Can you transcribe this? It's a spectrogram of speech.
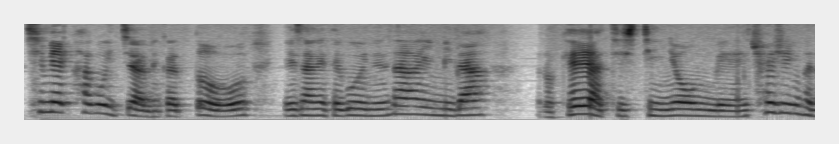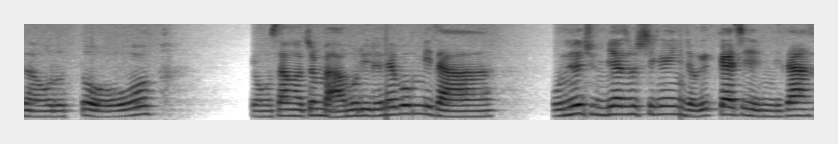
치맥하고 있지 않을까 또 예상이 되고 있는 상황입니다. 이렇게 아티스트 임영웅님의 최신 근황으로 또 영상을 좀 마무리를 해봅니다. 오늘 준비한 소식은 여기까지입니다.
